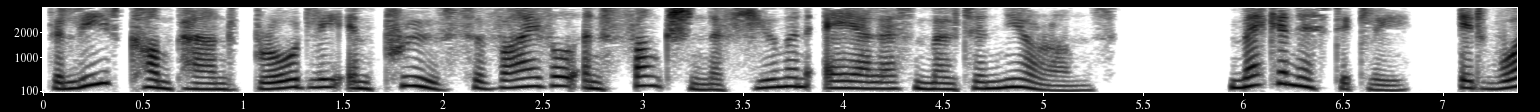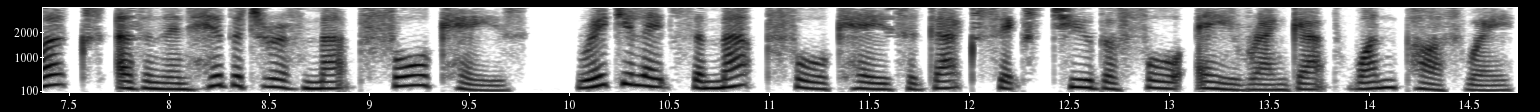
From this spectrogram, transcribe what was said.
The lead compound broadly improves survival and function of human ALS motor neurons. Mechanistically, it works as an inhibitor of MAP4Ks, regulates the MAP4Ks HDAC6 tuber 4A RANGAP1 pathway,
